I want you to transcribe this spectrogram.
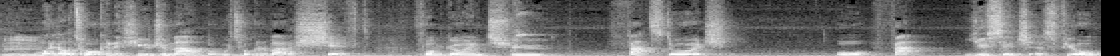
We're not talking a huge amount, but we're talking about a shift from going to fat storage or fat usage as fuel.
